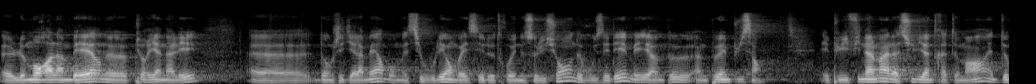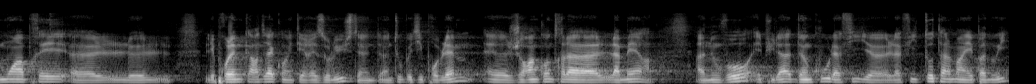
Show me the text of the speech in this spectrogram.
le moral en berne, plus rien n'allait. donc j'ai dit à la mère bon mais si vous voulez on va essayer de trouver une solution, de vous aider mais un peu impuissant. Et puis finalement, elle a suivi un traitement. Et deux mois après, le, les problèmes cardiaques ont été résolus. C'était un, tout petit problème. je rencontre la mère à nouveau. Et puis là, d'un coup, la fille, euh, la fille totalement épanouie.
